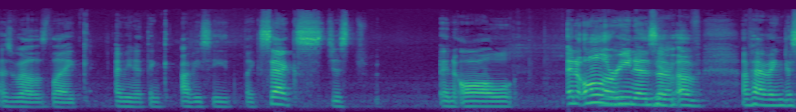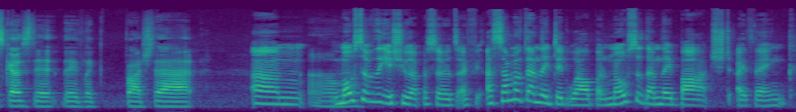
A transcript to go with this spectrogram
as well as like I mean I think obviously like sex just in all in all arenas of, Mm-hmm. yeah. of of having discussed it they like botched that. Um, most of the issue episodes, I feel, uh, some of them they did well, but most of them they botched. I think.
